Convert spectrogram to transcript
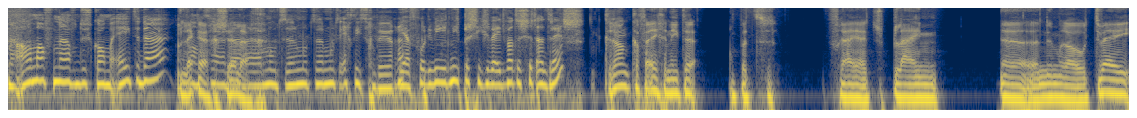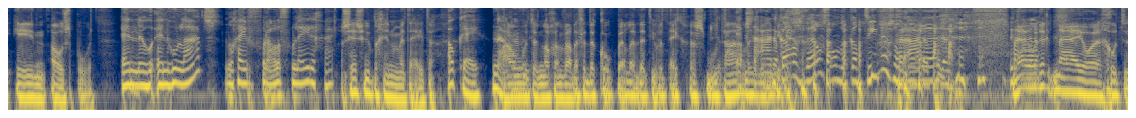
Nou, allemaal vanavond dus komen eten daar. Lekker, Want, eh, gezellig. Er moet, er moet, er moet echt iets gebeuren. Ja, voor wie het niet precies weet, wat is het adres? Krankcafé genieten op het Vrijheidsplein eh, nummer 2 in Oostpoort. En, eh, hoe- en hoe laat? Nog even voor alle volledigheid. Zes uur beginnen we met eten. Oké, nou. Nou, we dan- moeten nog een, wel even de kok bellen dat hij wat extra's moet halen. Extra aardappelen. Kan het wel zonder kantine? Zonder, aardappelen. eh, Nee hoor, nee hoor, goed.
